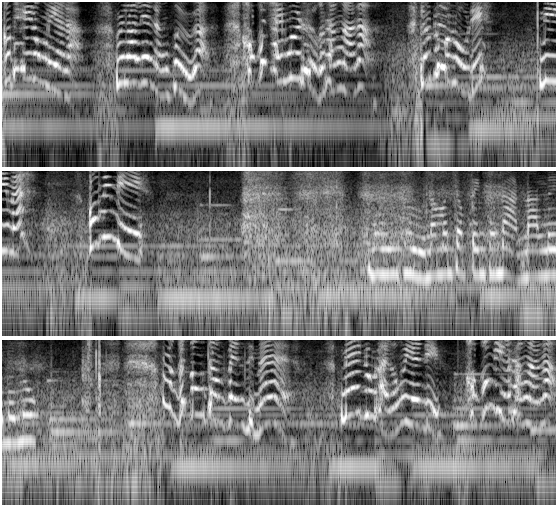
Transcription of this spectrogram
ก็ที่โรงเรียนอะเวลาเรียนหนังสืออะเขาก็ใช้มือถือกันทั้งนั้นอะแล้ว ดูหนูดิ มีไหม ก็ไม่มี มือถือนะมันจะเป็นขนาดนั้นเลยนะลูก มันก็ต้องจำเป็นสิแม่ แม่ดูหลายโรงเรียนดิเขาก็มีกันทั้งนั้นอะ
